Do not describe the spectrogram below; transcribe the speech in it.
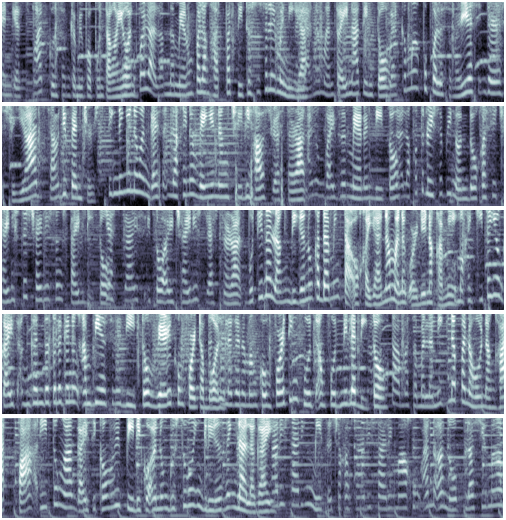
And guess what? Kung saan kami papunta ngayon? Kung pala alam na meron palang hotpot dito sa Sulaimania. Kaya naman, try natin to. Welcome mga po pala sa Maria's Interest Riyadh, Saudi Ventures. Tingnan nyo naman guys, ang laki ng venue ng Chili House Restaurant. Anong vibes ang meron dito? Lala ko tuloy sa Binondo kasi Chinese na Chinese ang style dito. Yes guys, ito ay Chinese restaurant. Buti na lang, di ganun kadaming tao kaya naman nag-order na kami. Kung makikita nyo guys, ang ganda talaga ng ambience nila dito. Very comfortable. Talaga namang comforting foods ang food nila dito. Tama sa malamig na panahon ng hot pa. Dito nga guys, ikaw mapipili kung anong gusto mong ingredients ang ilalagay. Sari-saring meats at saka sari-saring mga kung ano-ano plus yung mga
